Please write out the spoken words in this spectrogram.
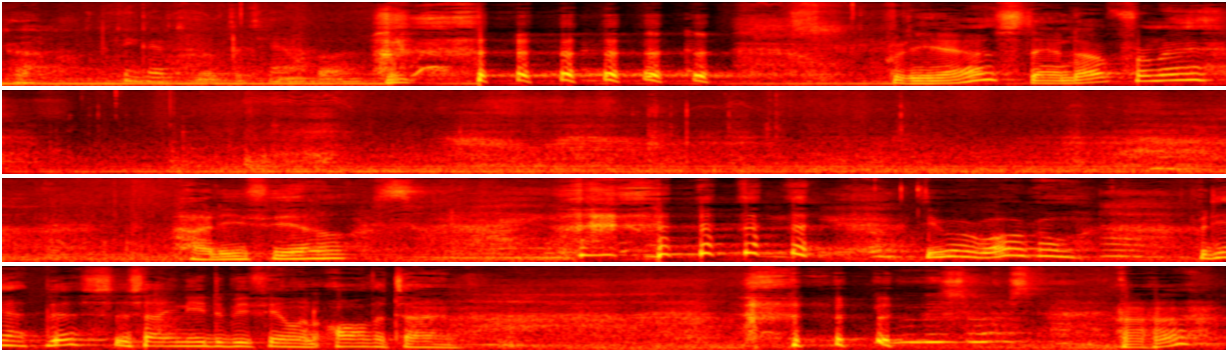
Good. I think I have to move to Tampa. But yeah, stand up for me. How do you feel? so nice. Thank you. You are welcome. But yeah, this is how you need to be feeling all the time. My shoulders back. Uh huh.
